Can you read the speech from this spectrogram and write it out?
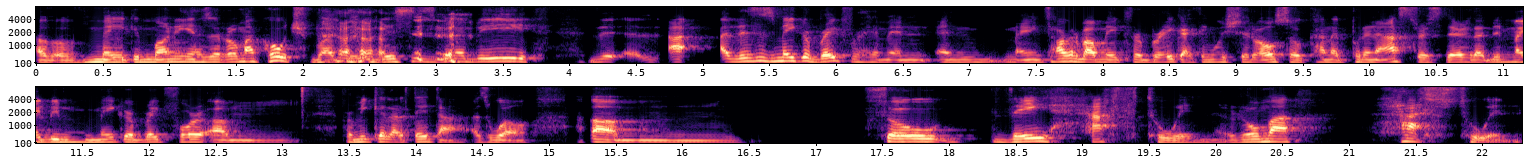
of, of making money as a Roma coach. But this is gonna be. The, I, this is make or break for him, and and I mean, talking about make for break, I think we should also kind of put an asterisk there that it might be make or break for um for Mikel Arteta as well. Um, so they have to win. Roma has to win.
